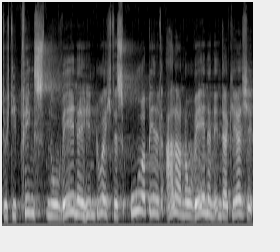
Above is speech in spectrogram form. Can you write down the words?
durch die Pfingstnovene hindurch, das Urbild aller Novenen in der Kirche,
